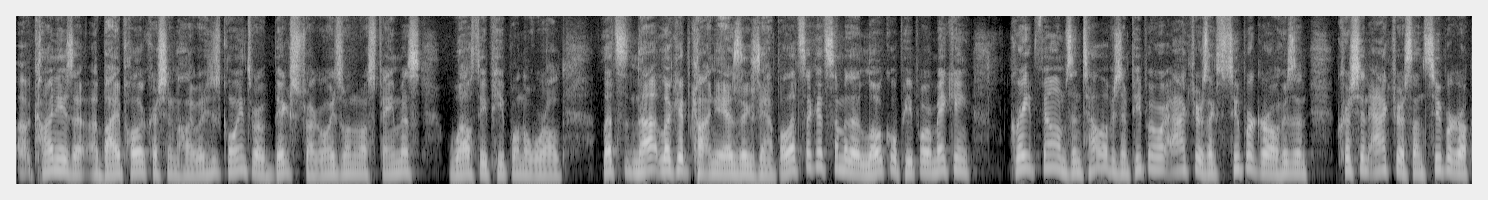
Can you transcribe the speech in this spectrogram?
uh, Kanye is a, a bipolar Christian in Hollywood who's going through a big struggle. He's one of the most famous, wealthy people in the world. Let's not look at Kanye as an example. Let's look at some of the local people who are making great films and television, people who are actors like Supergirl, who's a Christian actress on Supergirl,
